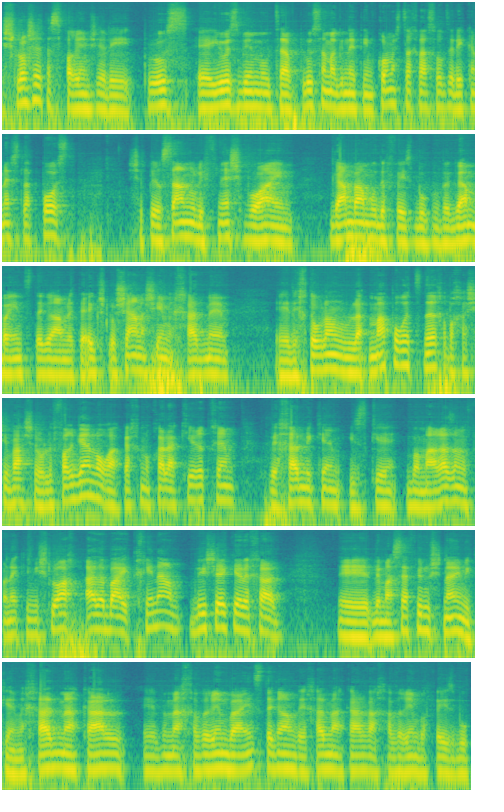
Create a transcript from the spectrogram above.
שלושת הספרים שלי, פלוס אה, USB מעוצב, פלוס המגנטים, כל מה שצריך לעשות זה להיכנס לפוסט שפרסמנו לפני שבועיים, גם בעמוד הפייסבוק וגם באינסטגרם, לתייג שלושה אנשים, אחד מהם, אה, לכתוב לנו מה פורץ דרך בחשיבה שלו, לפרגן לו רק, ככה נוכל להכיר אתכם, ואחד מכם יזכה במארז המפנק עם משלוח עד הבית, חינם, בלי שקל אחד. אה, למעשה אפילו שניים מכם, אחד מהקהל אה, ומהחברים באינסטגרם ואחד מהקהל והחברים בפייסבוק.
